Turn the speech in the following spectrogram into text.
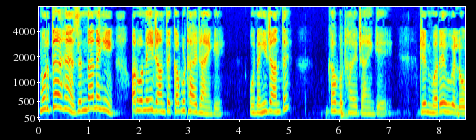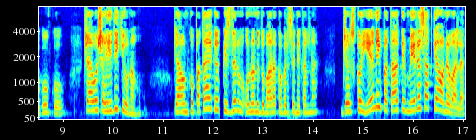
مردہ ہیں، زندہ نہیں، اور وہ نہیں جانتے کب اٹھائے جائیں گے۔ وہ نہیں جانتے کب اٹھائے جائیں گے۔ جن مرے ہوئے لوگوں کو، چاہے وہ شہید ہی کیوں نہ ہو، کیا ان کو پتا ہے کہ کس دن انہوں نے دوبارہ قبر سے نکلنا ہے؟ جس کو یہ نہیں پتا کہ میرے ساتھ کیا ہونے والا ہے،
